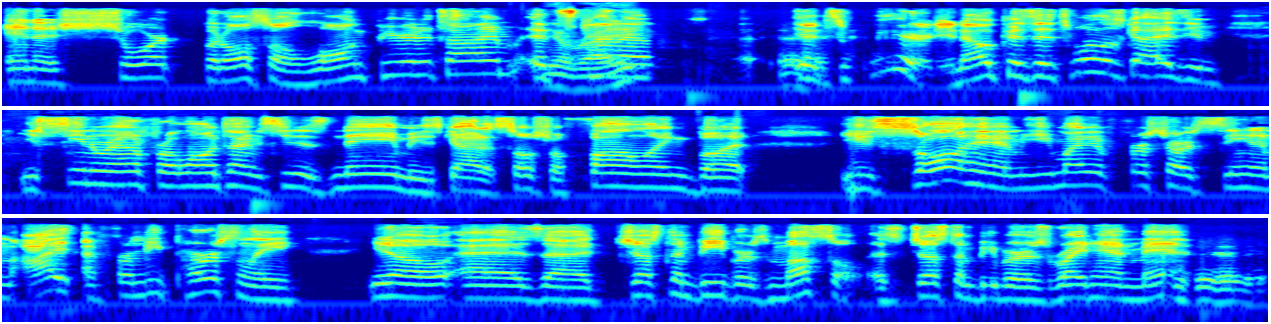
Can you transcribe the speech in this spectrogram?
in a short but also a long period of time. It's right? kind of it's weird, you know, because it's one of those guys you've you've seen around for a long time. You've seen his name. He's got a social following, but you saw him. You might have first started seeing him. I, for me personally, you know, as uh, Justin Bieber's muscle, as Justin Bieber's right hand man.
